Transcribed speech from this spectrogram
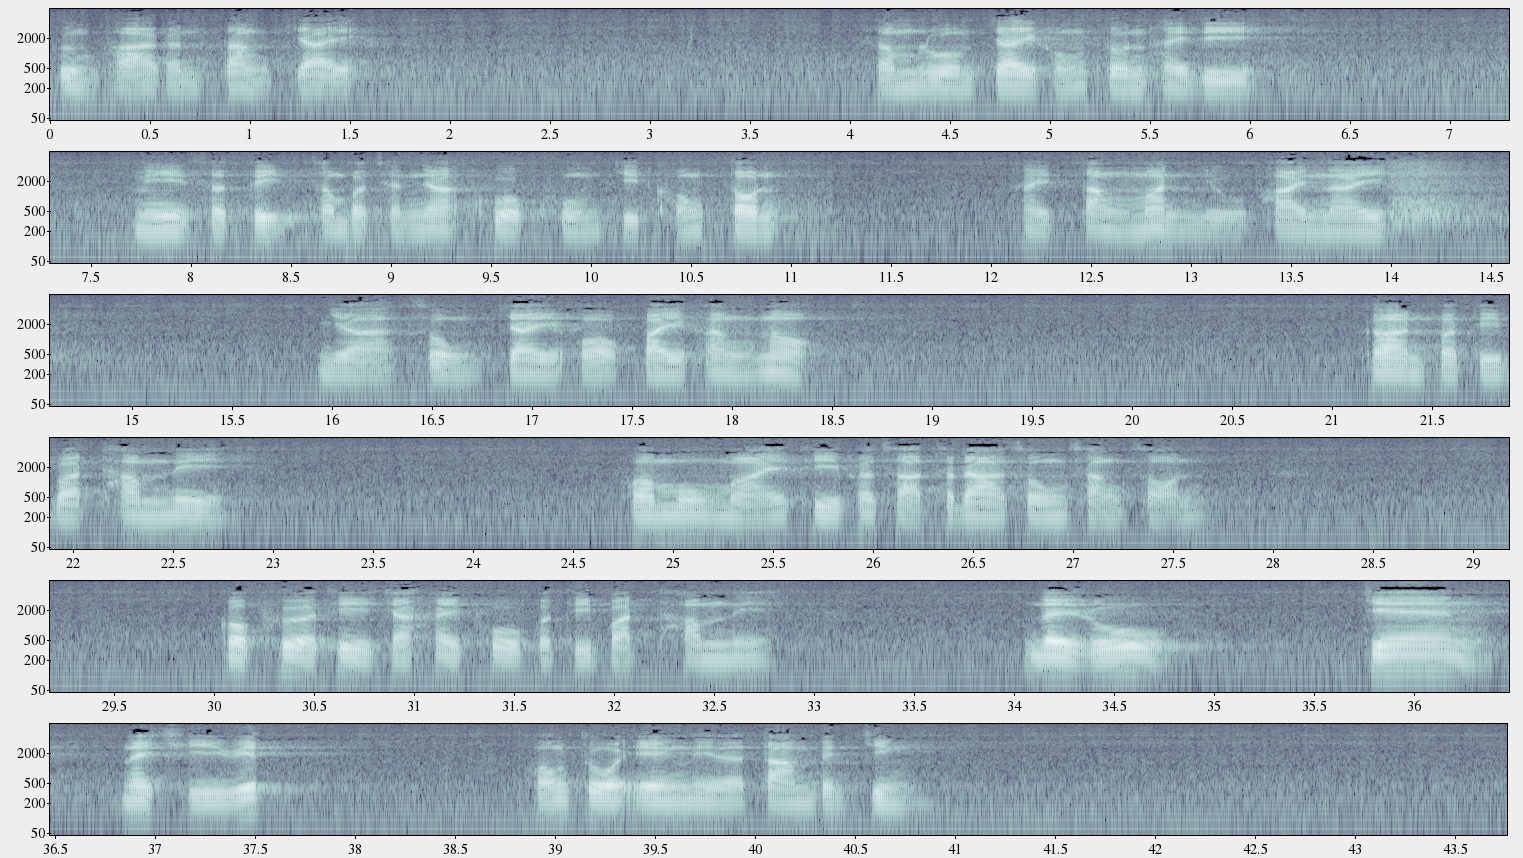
พึ่งพากันตั้งใจ สำรวมใจของตนให้ดี มีสติสัมปชัญญะควบคุมจิตของตน ให้ตั้งมั่นอยู่ภายใน อย่าส่งใจออกไปข้างนอก การปฏิบัติธรรมนี่ความมุ่งหมายที่พระศาสดาทรงสั่งสอน ก็เพื่อที่จะให้ผู้ปฏิบัติธรรมนี่ ได้รู้แจ้งในชีวิตของตัวเองนี่แหละตามเป็นจริง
